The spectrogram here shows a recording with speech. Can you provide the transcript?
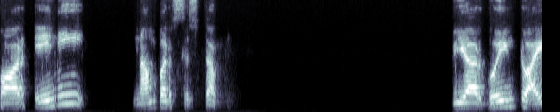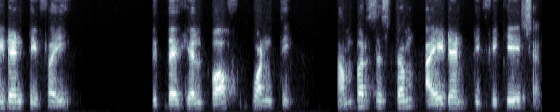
ஃபார் எனி நம்பர் சிஸ்டம் we are going to identify with the help of one thing number system identification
